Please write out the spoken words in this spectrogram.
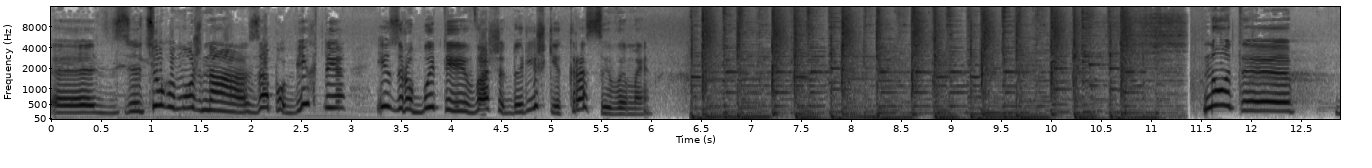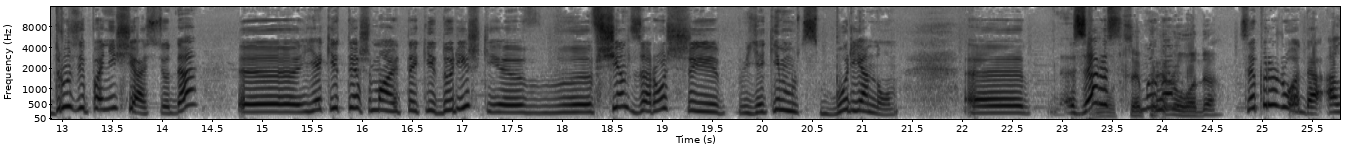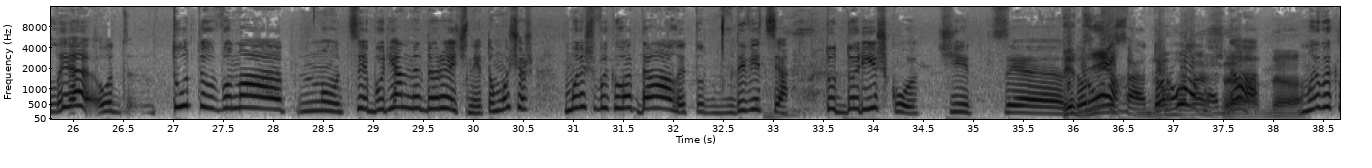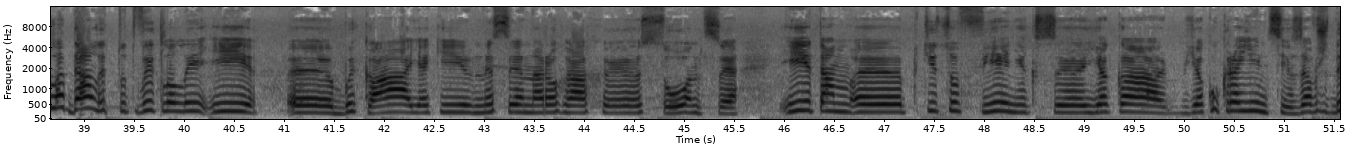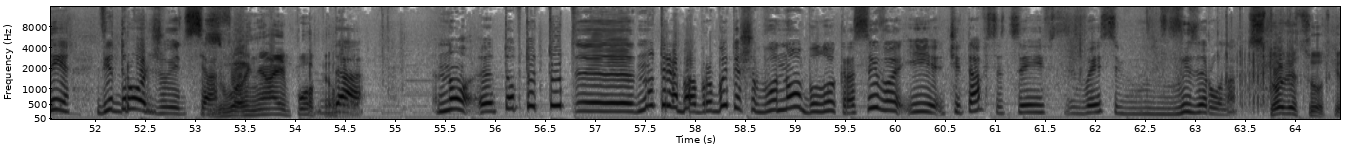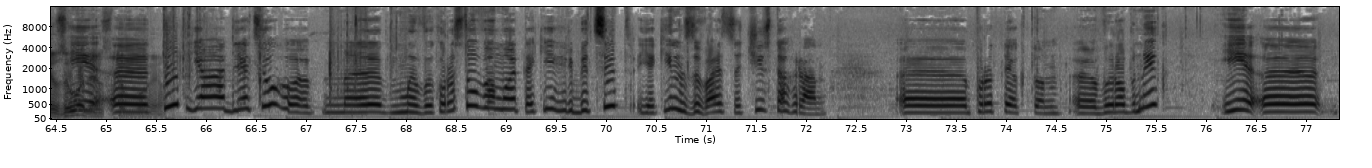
Е, З цього можна запобігти і зробити ваші доріжки красивими. Ну от, е, друзі, по нещастю, да? е, які теж мають такі доріжки, е, вщент заросші якимось бур'яном. Е, зараз Ну, це ми вам природа. це природа, але от тут вона, ну, цей бур'ян недоречний, тому що ж ми ж викладали тут, дивіться, тут доріжку, чи це Під'їзд дорога, до дорога, гаража, да. да. Ми викладали, тут виклали і бика, який несе на рогах е, сонце. І там е, птицю Фенікс, е, яка, як українці, завжди відроджується. З вогня і попелу. Да. Ну, е, тобто тут е, ну, треба обробити, щоб воно було красиво і читався цей весь візерунок. Сто відсотків І згоден з е, тобою. тут я для цього ми використовуємо такий гербіцид, який називається чистогран. Протектон виробник. І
